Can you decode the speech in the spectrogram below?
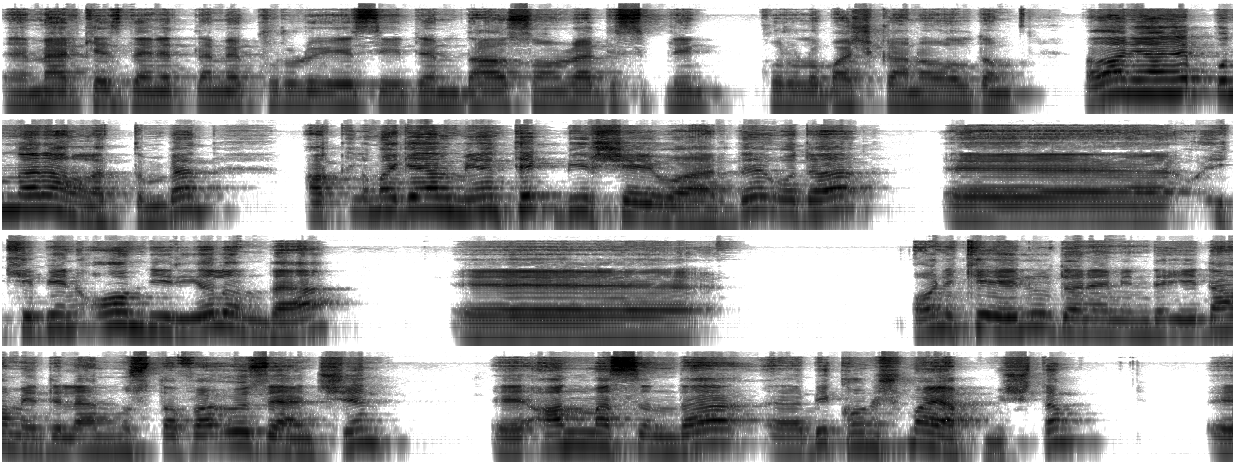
e, Merkez Denetleme Kurulu üyesiydim. Daha sonra Disiplin Kurulu Başkanı oldum. Falan yani hep bunları anlattım ben. Aklıma gelmeyen tek bir şey vardı. O da e, 2011 yılında e, 12 Eylül döneminde idam edilen Mustafa Özenç'in e, anmasında e, bir konuşma yapmıştım. E,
